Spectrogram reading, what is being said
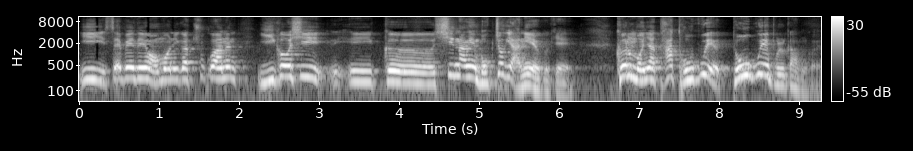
이 세베대의 어머니가 추구하는 이것이 이그 신앙의 목적이 아니에요. 그게 그거는 뭐냐 다 도구에 도구에 불과한 거예요.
